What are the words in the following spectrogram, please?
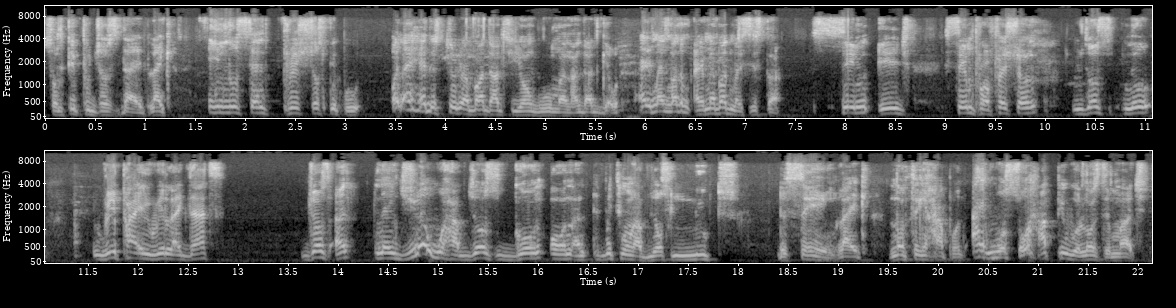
some people just died. Like innocent, precious people. When I heard the story about that young woman and that girl, I remember I remembered my sister. Same age, same profession. We just you know rip her away like that. Just and Nigeria will have just gone on and everything will have just looked the same, like nothing happened. I was so happy we lost the match.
